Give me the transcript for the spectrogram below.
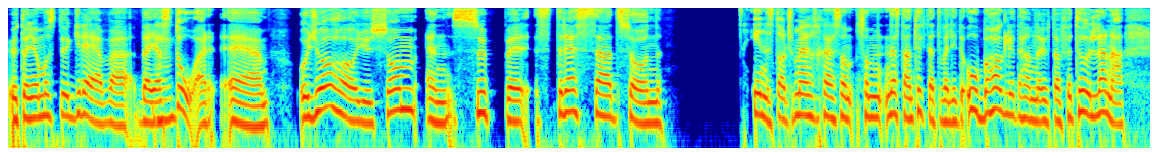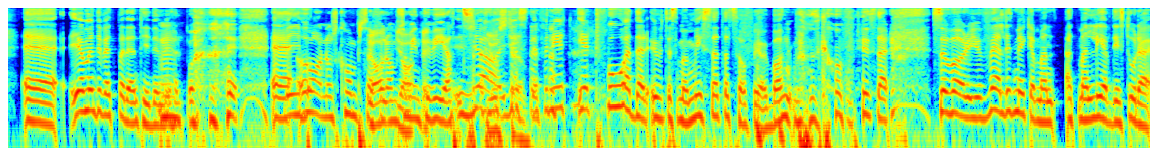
utan jag måste gräva där jag står. Ehm, och Jag har ju som en superstressad sån innerstadsmänniska som, som nästan tyckte att det var lite obehagligt att hamna utanför tullarna. Eh, ja, men du vet på den tiden vi höll på. Vi är Eh, barndomskompisar Ja, för de som ja, inte vet. Ja, Just just det. det. För ni, er två där ute som har missat att Sofia och jag är barndomskompisar, så var det ju väldigt mycket att man, att man levde i stora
